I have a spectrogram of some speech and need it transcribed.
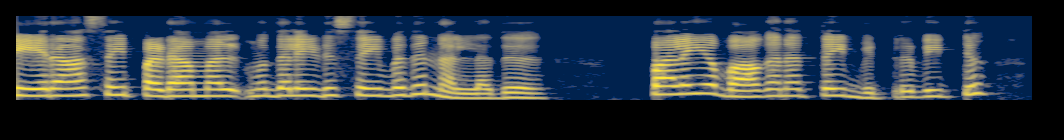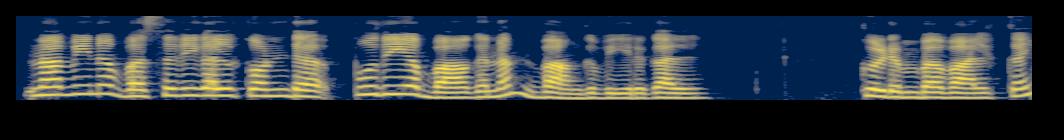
பேராசைப்படாமல் முதலீடு செய்வது நல்லது. பழைய வாகனத்தை விற்றுவிட்டு நவீன வசதிகள் கொண்ட புதிய வாகனம் வாங்குவீர்கள். குடும்ப வாழ்க்கை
